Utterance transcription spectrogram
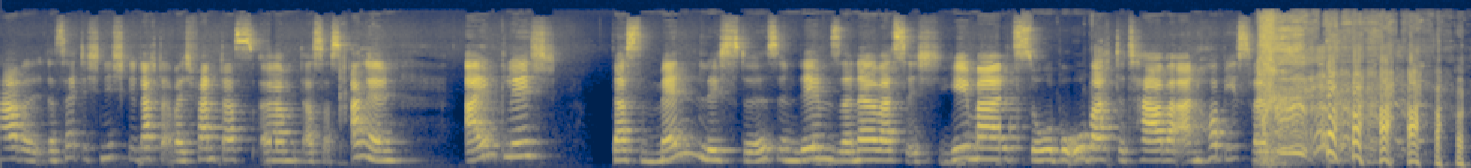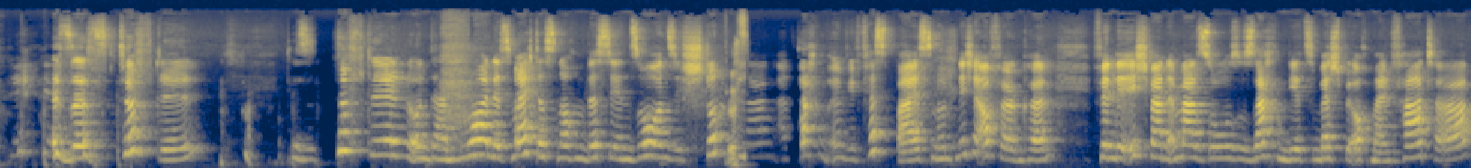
habe, das hätte ich nicht gedacht, aber ich fand, dass, ähm, dass das Angeln eigentlich das männlichste ist in dem Sinne, was ich jemals so beobachtet habe an Hobbys, weil dieses Tüfteln, dieses Tüfteln und dann, oh, jetzt mache ich das noch ein bisschen so und sich stundenlang an Sachen irgendwie festbeißen und nicht aufhören können finde ich, waren immer so, so Sachen, die jetzt zum Beispiel auch mein Vater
